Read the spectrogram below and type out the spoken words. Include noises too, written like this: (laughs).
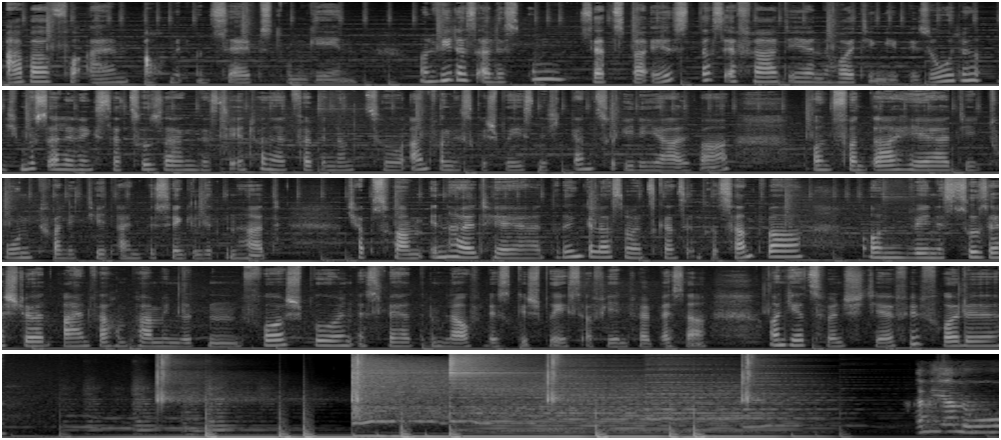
aber vor allem auch mit uns selbst umgehen. Und wie das alles umsetzbar ist, das erfahrt ihr in der heutigen Episode. Ich muss allerdings dazu sagen, dass die Internetverbindung zu Anfang des Gesprächs nicht ganz so ideal war und von daher die Tonqualität ein bisschen gelitten hat. Ich habe es vom Inhalt her drin gelassen, weil es ganz interessant war. Und wen es zu sehr stört, einfach ein paar Minuten vorspulen. Es wird im Laufe des Gesprächs auf jeden Fall besser. Und jetzt wünsche ich dir viel Freude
